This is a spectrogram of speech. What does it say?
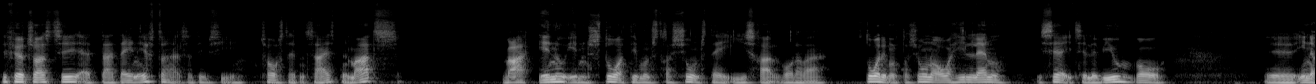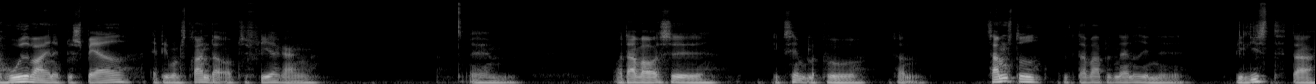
Det førte så også til, at der dagen efter, altså det vil sige torsdag den 16. marts, var endnu en stor demonstrationsdag i Israel, hvor der var store demonstrationer over hele landet, især i Tel Aviv, hvor øh, en af hovedvejene blev spærret af demonstranter op til flere gange. Øhm, og der var også øh, eksempler på sådan sammenstød. Der var blandt andet en øh, bilist, der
